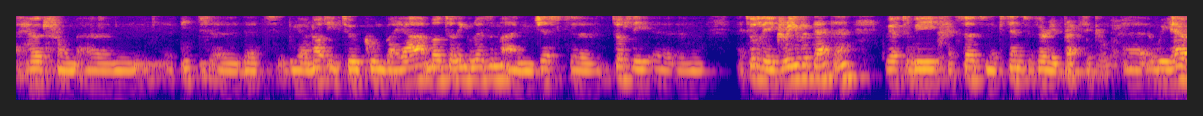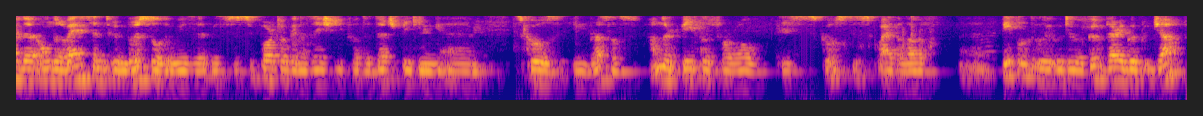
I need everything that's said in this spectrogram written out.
I heard from um, Piet uh, that we are not into kumbaya multilingualism. I'm just uh, totally, uh, uh I totally agree with that. Eh? We have to be, at certain extent, very practical. Uh, we have the Onderwijs Center in Brussels, who is a, a support organization for the Dutch-speaking um, schools in Brussels. 100 people for all these schools. This is quite a lot of uh, people who, who, do a good, very good job.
